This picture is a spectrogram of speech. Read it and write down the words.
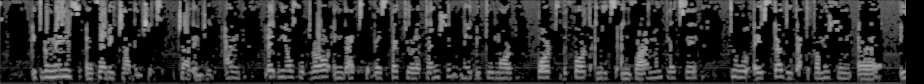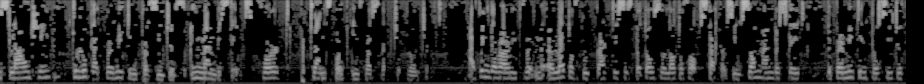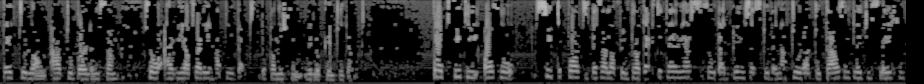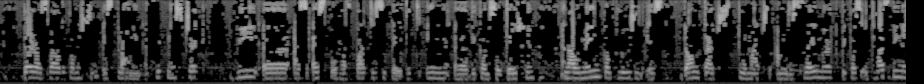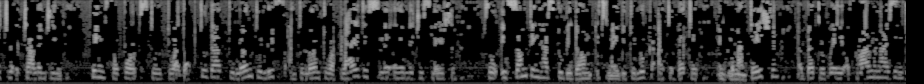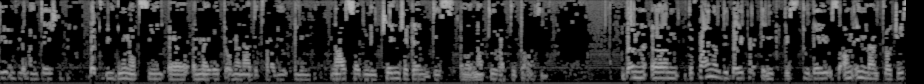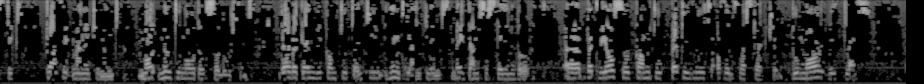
It remains uh, very challenging, and let me also draw in that respect your attention maybe to more the port and its environment, let's say, to a study that the Commission uh, is launching to look at permitting procedures in member states for transport infrastructure projects. I think there are a lot of good practices, but also a lot of obstacles. In some member states, the permitting procedure takes too long, are too burdensome. So uh, we are very happy that the Commission will look into that. Port City also city ports developing protected areas, so that brings us to the Natura 2000 legislation. There as well, the Commission is planning a fitness check. We, uh, as ESPO, have participated in uh, the consultation, and our main conclusion is don't touch too much on this framework because it has been a ch challenging thing for ports to, to adapt to that, to learn to live and to learn to apply this le uh, legislation. So if something has to be done, it's maybe to look at a better implementation, a better way of harmonizing the implementation, but we do not see uh, a merit or an added value in now suddenly change again this uh, Natura 2000. Then um, the final debate, I think, is today is on inland logistics, traffic management, multimodal solutions. There again, we come to 30 hinterland links, make them sustainable, uh, but we also come to better use of infrastructure, do more with less.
